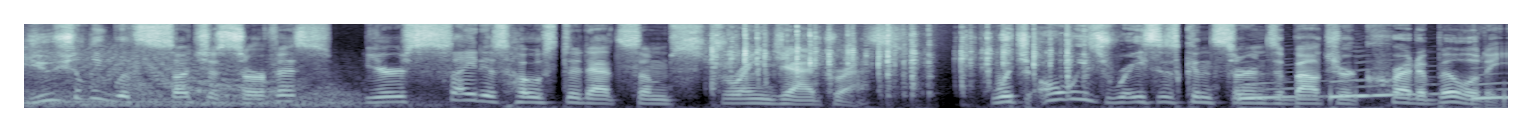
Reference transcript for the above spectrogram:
Usually with such a service, your site is hosted at some strange address, which always raises concerns about your credibility,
